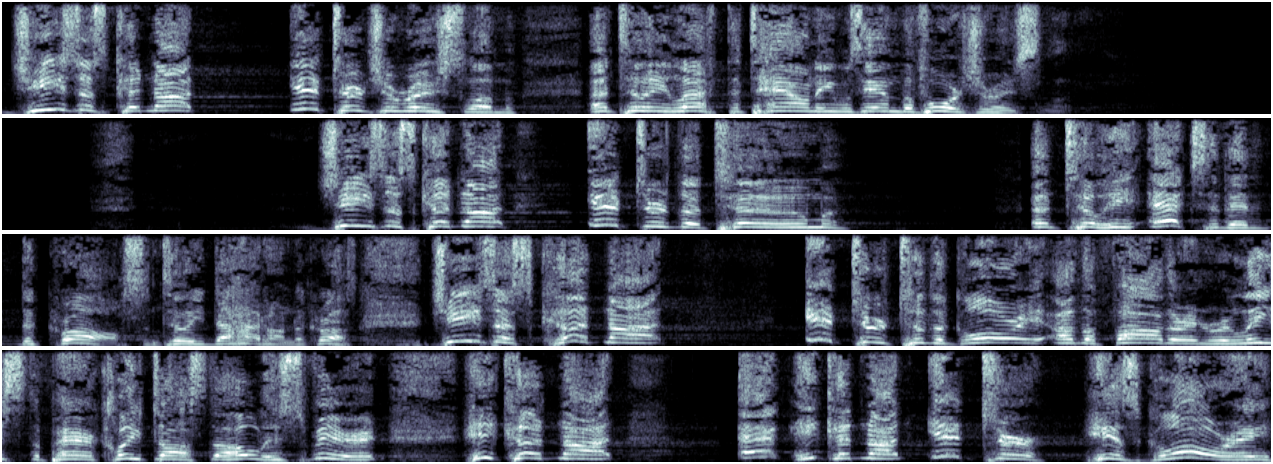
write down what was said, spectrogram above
Jesus could not enter Jerusalem until he left the town he was in before Jerusalem. Jesus could not enter the tomb until he exited the cross, until he died on the cross. Jesus could not enter to the glory of the Father and release the Parakletos, the Holy Spirit, he could not he could not enter his glory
